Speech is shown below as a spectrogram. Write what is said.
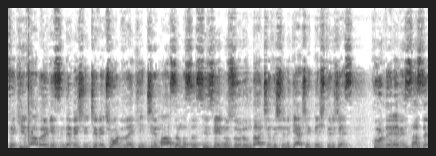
Tekirdağ bölgesinde 5. ve Çorlu'da 2. mağazamızı sizlerin huzurunda açılışını gerçekleştireceğiz. Kurdelemiz hazır.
